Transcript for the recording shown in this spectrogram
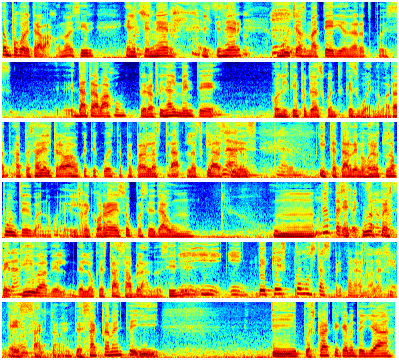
un poco de trabajo, ¿no? Es decir, el tener, el tener muchas materias, ¿verdad? Pues eh, da trabajo, pero finalmente con el tiempo te das cuenta que es bueno, ¿verdad? A pesar del trabajo que te cuesta preparar las, las clases y tratar de mejorar tus apuntes, bueno, el recorrer eso pues te da un, una eh, perspectiva, de, lo que estás hablando. ¿sí? Y, y, de qué es, cómo estás preparando a la gente. Exactamente, exactamente. Y y pues prácticamente ya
